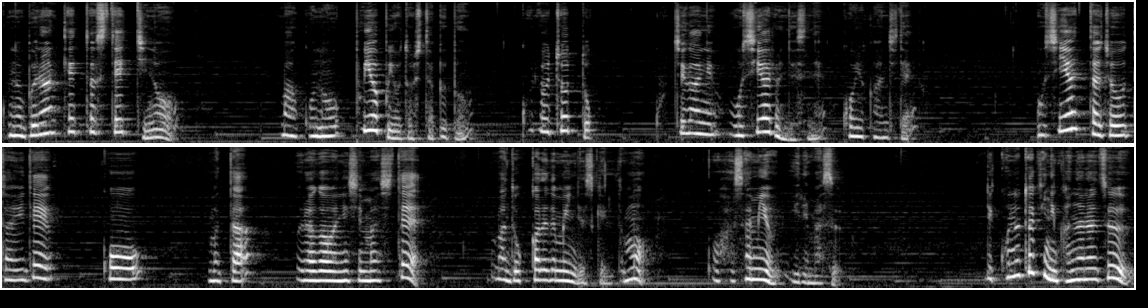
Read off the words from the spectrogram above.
このブランケットステッチのまあこのぷよぷよとした部分これをちょっとこっち側に押しやるんですねこういう感じで。押しやった状態でこうまた裏側にしましてまあどっからでもいいんですけれどもこうハサミを入れます。でこの時に必ず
